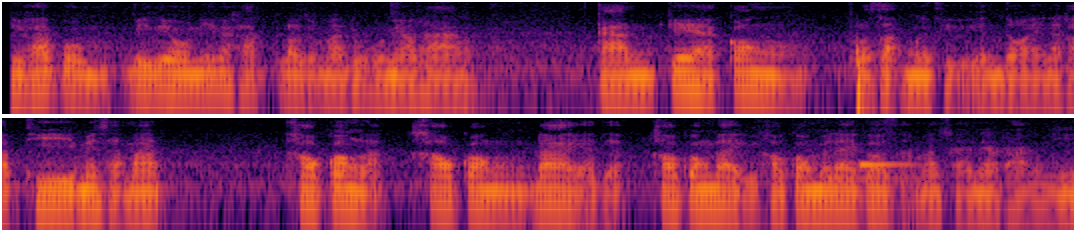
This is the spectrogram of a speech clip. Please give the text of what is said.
สวัสดีครับผมวิดีโอนี้นะครับเราจะมาดูแนวทาง การแก้กล้องโทรศัพท์มือถือ Android นะครับ ที่ไม่สามารถเข้ากล้องหลักเข้ากล้องได้อาจจะเข้ากล้องได้หรือเข้ากล้องไม่ได้ก็สามารถใช้แนวทางนี้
